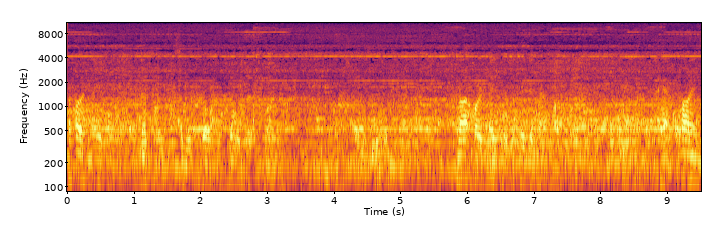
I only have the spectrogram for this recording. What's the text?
The hard a slower. Not hard I have time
